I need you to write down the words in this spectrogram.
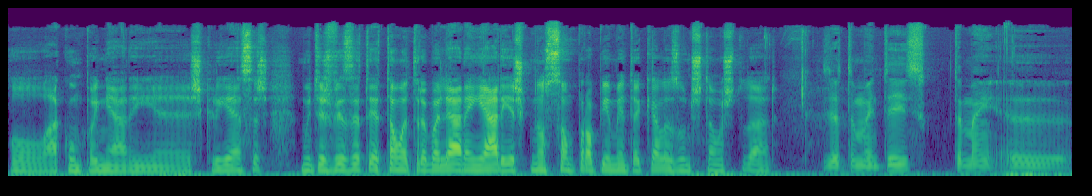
ou a acompanharem as crianças, muitas vezes até estão a trabalhar em áreas que não são propriamente aquelas onde estão a estudar. Exatamente, é isso também uh,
